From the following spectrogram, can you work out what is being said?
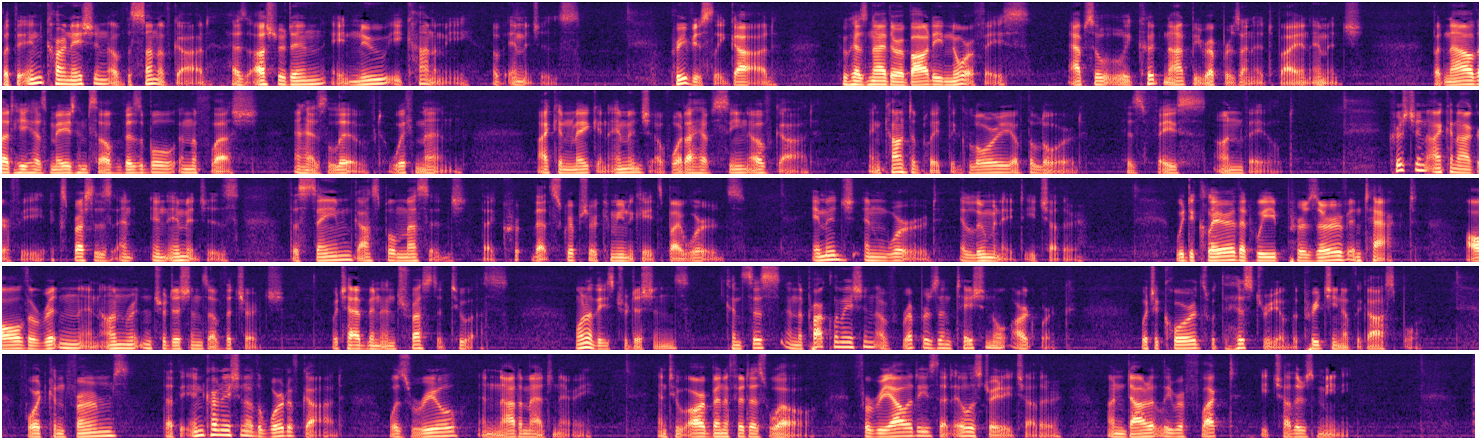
but the incarnation of the Son of God has ushered in a new economy of images. Previously, God, who has neither a body nor a face, absolutely could not be represented by an image. But now that he has made himself visible in the flesh and has lived with men, I can make an image of what I have seen of God and contemplate the glory of the Lord, his face unveiled. Christian iconography expresses an, in images the same gospel message that, that Scripture communicates by words. Image and word illuminate each other. We declare that we preserve intact all the written and unwritten traditions of the Church, which have been entrusted to us. One of these traditions consists in the proclamation of representational artwork, which accords with the history of the preaching of the gospel, for it confirms that the incarnation of the Word of God was real and not imaginary, and to our benefit as well, for realities that illustrate each other undoubtedly reflect each other's meaning.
